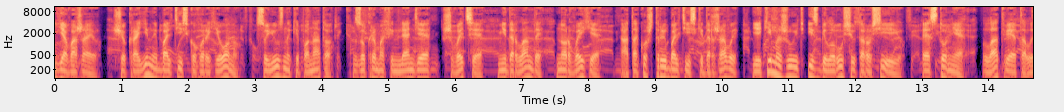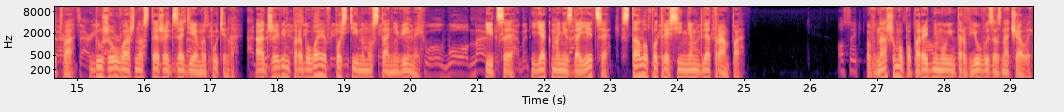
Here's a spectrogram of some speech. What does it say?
Я вважаю, що країни Балтійського регіону, союзники по НАТО, зокрема Фінляндія, Швеція, Нідерланди, Норвегія, а також три Балтійські держави, які межують із Білоруссю та Росією, Естонія, Латвія та Литва, дуже уважно стежать за діями Путіна, адже він перебуває в постійному стані війни. І це, як мені здається, стало потрясінням для Трампа. В нашому попередньому інтерв'ю ви зазначали,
